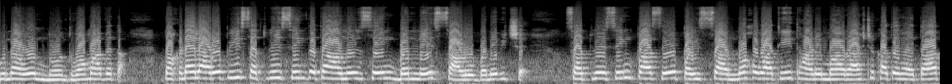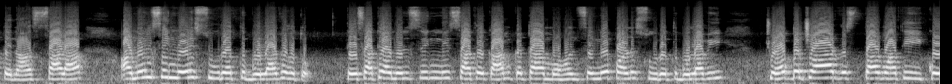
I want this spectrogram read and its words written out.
ગુનાઓ નોંધવામાં આવ્યા હતા. પકડાયેલા આરોપી સત્વીરસિંહ તથા અનિલસિંહ બંને સાળો બનેવી છે. સત્વીરસિંહ પાસે પૈસા ન હોવાથી થાણે મહારાષ્ટ્ર ખાતે રહેતા તેના સાળા અનિલસિંહને સુરત બોલાવ્યો હતો. તે સાથે અનિલસિંહની સાથે કામ કરતા મોહનસિંહને પણ સુરત બોલાવી ચોક બજાર વિસ્તારમાંથી ઇકો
